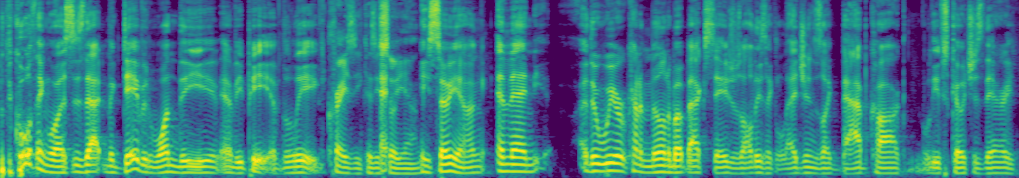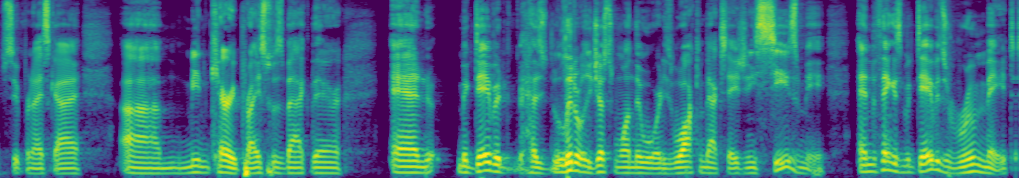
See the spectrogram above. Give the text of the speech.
But the cool thing was is that McDavid won the MVP of the league. Crazy because he's so young. He's so young, and then there, we were kind of milling about backstage. There's all these like legends, like Babcock, the Leafs coach is there. He's a super nice guy. Um, me and Carey Price was back there, and McDavid has literally just won the award. He's walking backstage and he sees me. And the thing is, McDavid's roommate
